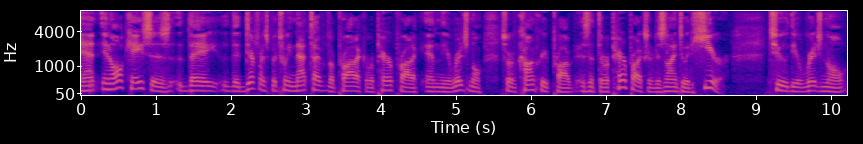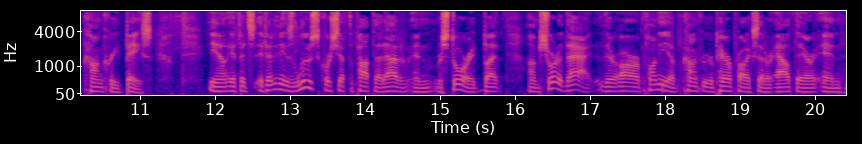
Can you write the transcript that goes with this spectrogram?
And in all cases, they the difference between that type of a product, a repair product, and the original sort of concrete product is that the repair products are designed to adhere to the original concrete base. You know, if it's if anything is loose, of course you have to pop that out and, and restore it. But um, short of that, there are plenty of concrete repair products that are out there, and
